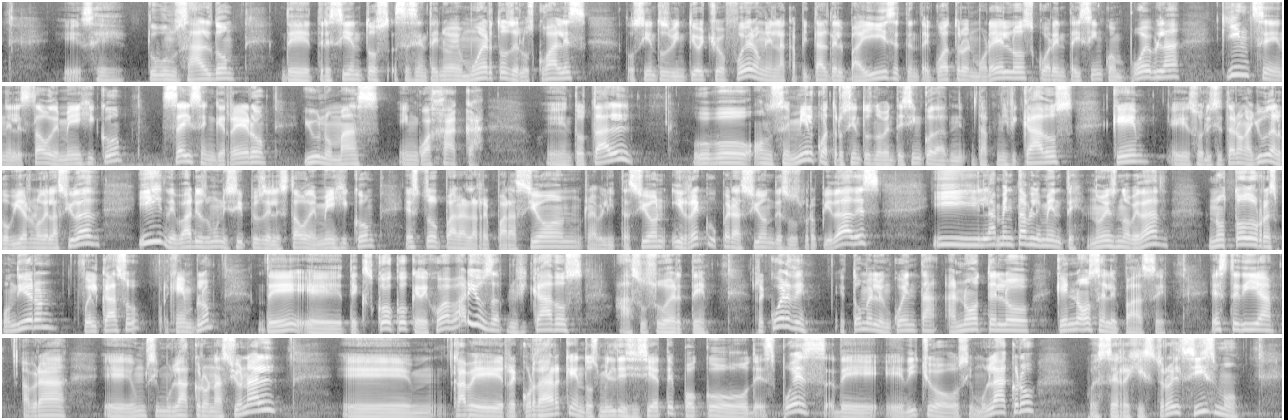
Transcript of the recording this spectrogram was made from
Eh, se tuvo un saldo de 369 muertos, de los cuales 228 fueron en la capital del país, 74 en Morelos, 45 en Puebla, 15 en el Estado de México, 6 en Guerrero y uno más en Oaxaca. En total hubo 11.495 damnificados que eh, solicitaron ayuda al gobierno de la ciudad y de varios municipios del Estado de México, esto para la reparación, rehabilitación y recuperación de sus propiedades. Y lamentablemente, no es novedad, no todos respondieron. Fue el caso, por ejemplo, de eh, Texcoco, que dejó a varios damnificados a su suerte. Recuerde, tómelo en cuenta, anótelo, que no se le pase. Este día habrá eh, un simulacro nacional Eh, cabe recordar que en 2017, poco después de eh, dicho simulacro, pues se registró el sismo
